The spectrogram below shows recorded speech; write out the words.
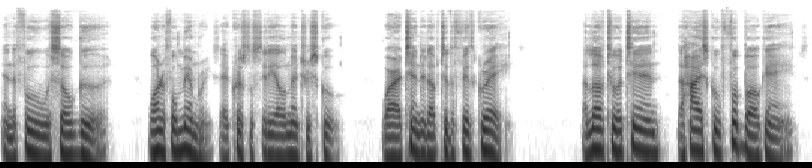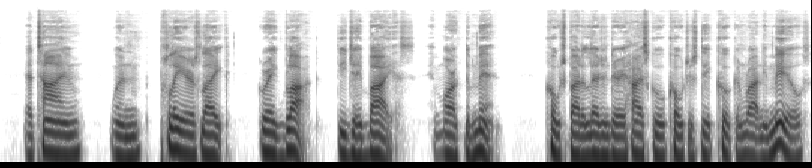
and the food was so good. Wonderful memories at Crystal City Elementary School, where I attended up to the fifth grade. I loved to attend the high school football games at time when players like Greg Block, DJ Bias, and Mark Dement, coached by the legendary high school coaches Dick Cook and Rodney Mills,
